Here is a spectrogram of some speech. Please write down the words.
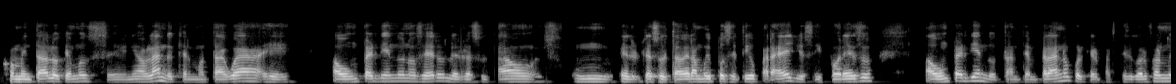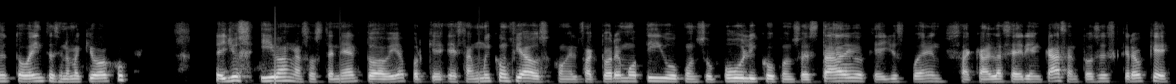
comentado, lo que hemos eh, venido hablando, que el Motagua, eh, aún perdiendo 1-0, el resultado, el resultado era muy positivo para ellos y por eso, aún perdiendo tan temprano, porque el, partido gol fue al minuto 20, si no me equivoco, ellos iban a sostener todavía porque están muy confiados con el factor emotivo, con su público, con su estadio, que ellos pueden sacar la serie en casa. Entonces creo que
